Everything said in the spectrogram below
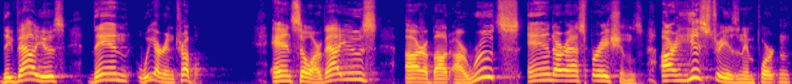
the values, then we are in trouble. And so our values are about our roots and our aspirations. Our history is an important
